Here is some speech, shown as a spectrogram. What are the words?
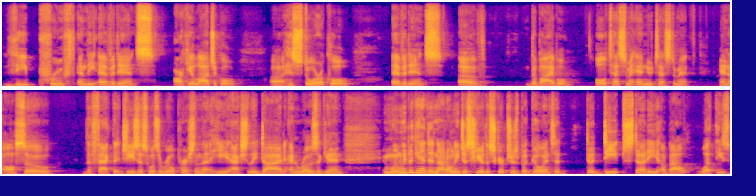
the proof and the evidence, archaeological, uh, historical evidence of the Bible Old Testament and New Testament, and also the fact that Jesus was a real person, that he actually died and rose again. And when we began to not only just hear the scriptures, but go into the deep study about what these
